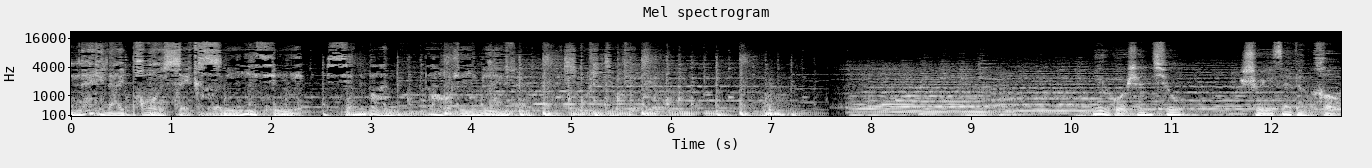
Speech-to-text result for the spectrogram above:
ninety nine point six，和你一起相伴到黎明。九十九点六。越过山丘，谁在等候？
